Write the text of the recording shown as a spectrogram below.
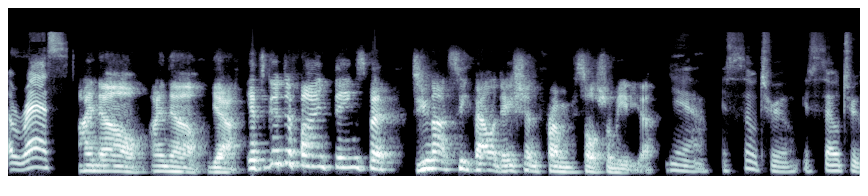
a rest. I know. I know. Yeah. It's good to find things, but do not seek validation from social media. Yeah. It's so true. It's so true.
